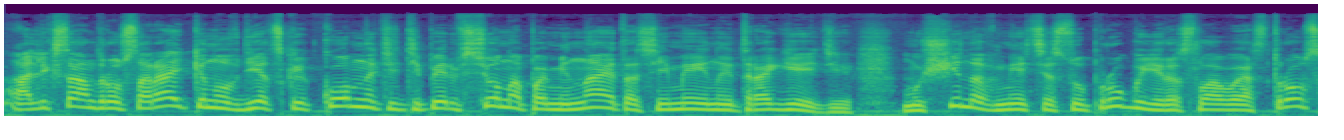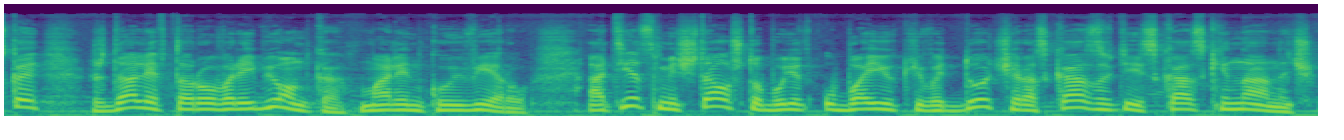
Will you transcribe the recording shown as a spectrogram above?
Александру Сарайкину в детской комнате теперь все напоминает о семейной трагедии. Мужчина вместе с супругой Ярославой Островской ждали второго ребенка, маленькую Веру. Отец мечтал, что будет убаюкивать дочь и рассказывать ей сказки на ночь.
